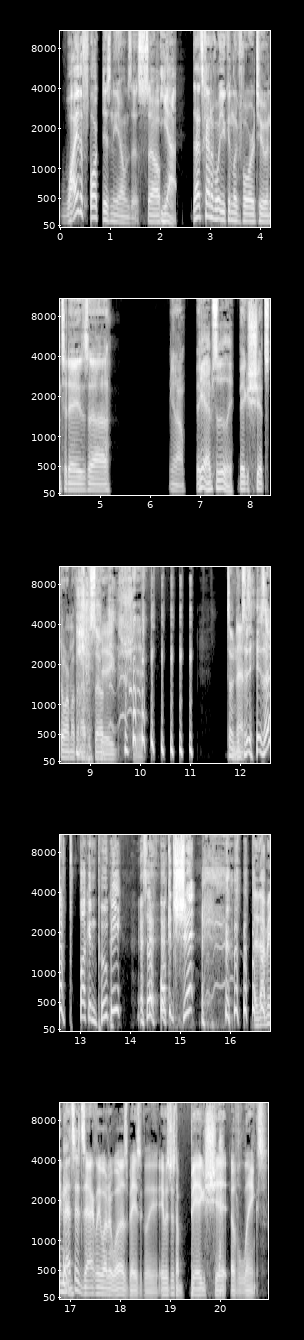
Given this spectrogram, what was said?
why the fuck Disney owns this. So Yeah. that's kind of what you can look forward to in today's, uh, you know, big Yeah, absolutely. big shit storm of an episode. Big shit. So And that's- is that a fucking poopy? Is that fucking shit? I mean, that's exactly what it was. Basically, it was just a big shit of links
